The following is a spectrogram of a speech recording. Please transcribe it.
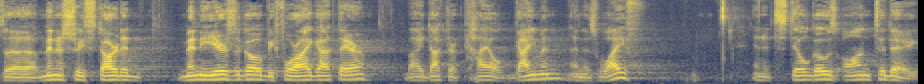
The ministry started many years ago before I got there by Dr. Kyle Guyman and his wife, and it still goes on today.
